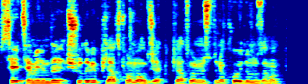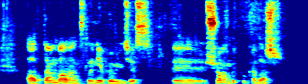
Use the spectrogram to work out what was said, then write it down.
STM'nin de şurada bir platform olacak. Platformun üstüne koyduğumuz zaman alttan bağlantılarını yapabileceğiz. Ee, şu anlık bu kadar.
